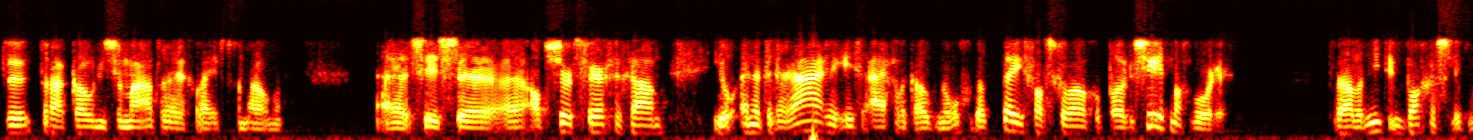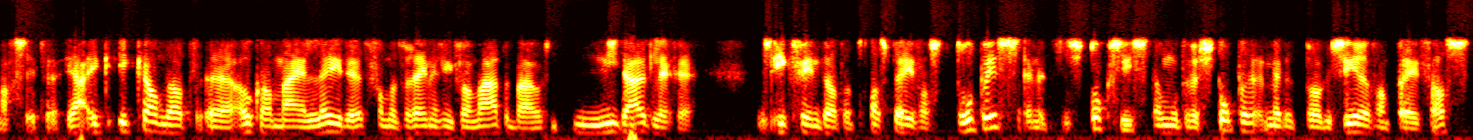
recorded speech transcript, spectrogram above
te draconische maatregelen heeft genomen. Uh, ze is absurd ver gegaan. Joh, en het rare is eigenlijk ook nog dat PFAS gewoon geproduceerd mag worden terwijl het niet in baggerslip mag zitten. Ja, ik, ik kan dat ook aan mijn leden van de Vereniging van Waterbouwers niet uitleggen. Dus ik vind dat het, als PFAS top is en het is toxisch, dan moeten we stoppen met het produceren van PFAS.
